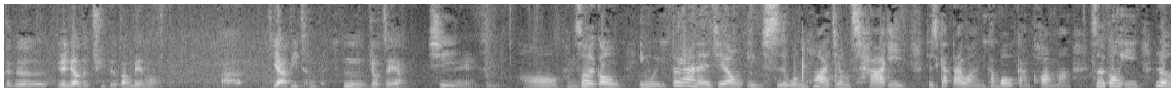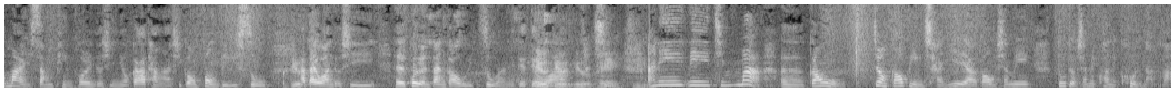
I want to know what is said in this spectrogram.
这个原料的取得方面哦，啊，压低成本，嗯，就这样，是，是。哦，所以讲，因为对岸的这种饮食文化的这种差异，就是跟台湾较无共款嘛。所以讲，伊热卖商品可能就是牛轧糖啊，是讲凤梨酥，啊，台湾就是呃桂圆蛋糕为主啊，对对啊，是。啊，你你今嘛呃，讲有这种糕饼产业啊，讲有虾米都有虾米款的困难嘛？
